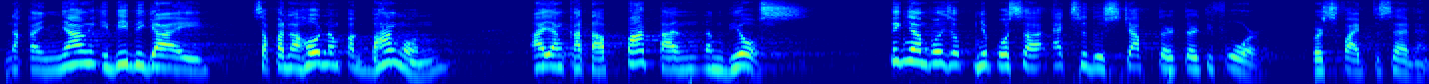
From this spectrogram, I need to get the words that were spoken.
na kanyang ibibigay sa panahon ng pagbangon ay ang katapatan ng Diyos. Tingnan po niyo po sa Exodus chapter 34, verse 5 to 7.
